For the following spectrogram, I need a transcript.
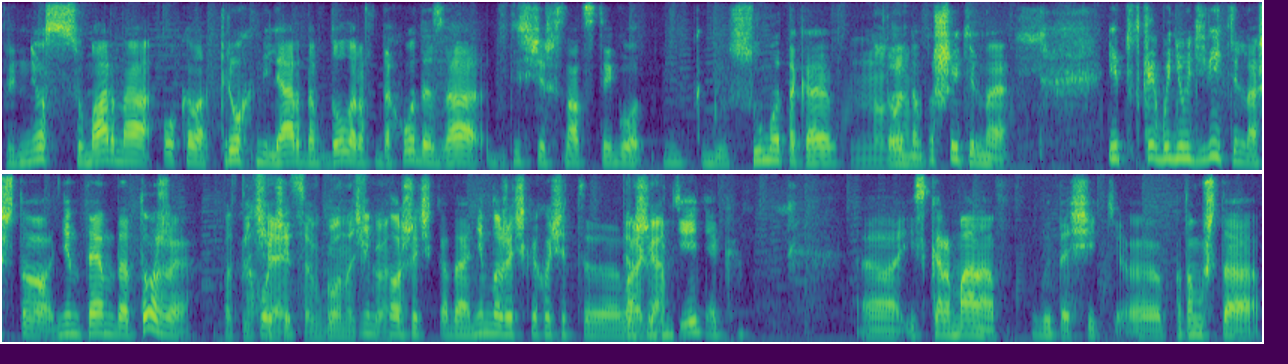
принес суммарно около 3 миллиардов долларов дохода за 2016 год. Ну, как бы сумма такая ну, довольно да. внушительная. И тут как бы неудивительно, что Nintendo тоже подключается хочет в гоночку. Немножечко, да, немножечко хочет э, ваших денег э, из карманов вытащить, э, потому что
